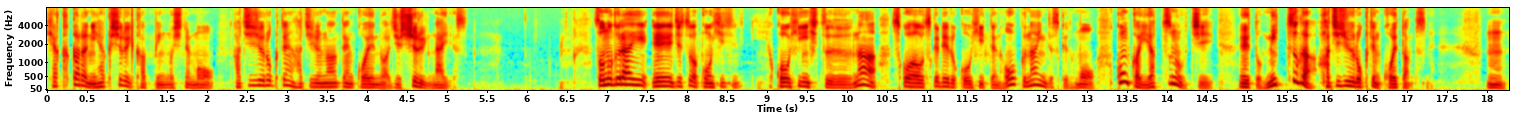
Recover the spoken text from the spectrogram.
100から200種類カッピングしても86点87点超えるのは10種類ないです。そのぐらい、えー、実はコーヒー高品質なスコアをつけれるコーヒーっていうのは多くないんですけども今回8つのうち、えーと、3つが86点超えたんですね。うん、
